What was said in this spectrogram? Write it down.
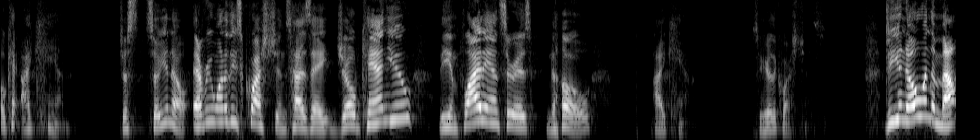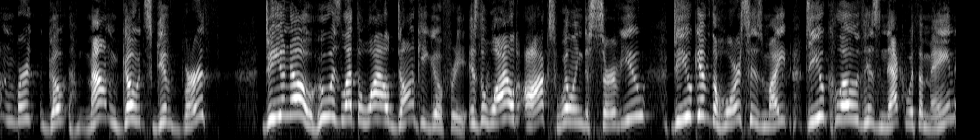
Okay, I can. Just so you know, every one of these questions has a Job, can you? The implied answer is no, I can. So here are the questions. Do you know when the mountain, goat, mountain goats give birth? Do you know who has let the wild donkey go free? Is the wild ox willing to serve you? Do you give the horse his might? Do you clothe his neck with a mane?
